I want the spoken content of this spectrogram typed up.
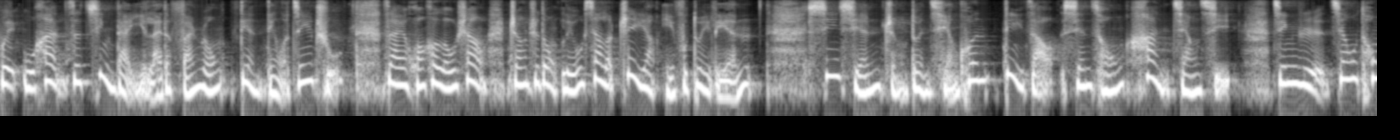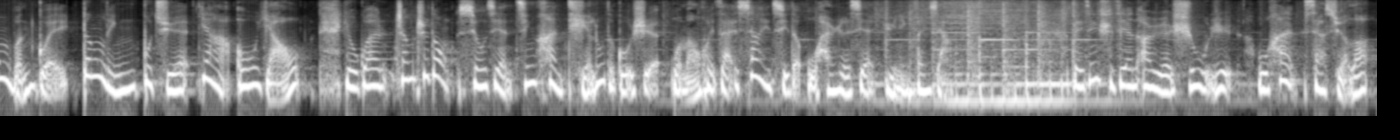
为武汉自近代以来的繁荣奠定了基础。在黄鹤楼上，张之洞留下了这样一副对联：“西贤整顿乾坤，地早先从汉江起。今日交通文轨，登临不绝亚欧遥。”有关张之洞修建京汉铁路的故事，我们会在下一期的武汉热线与您分享。北京时间二月十五日，武汉下雪了，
